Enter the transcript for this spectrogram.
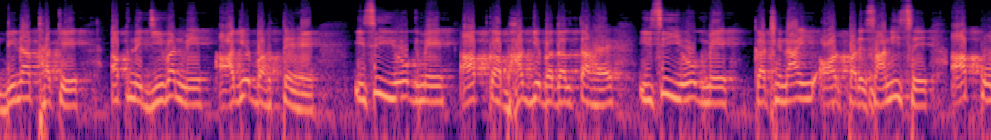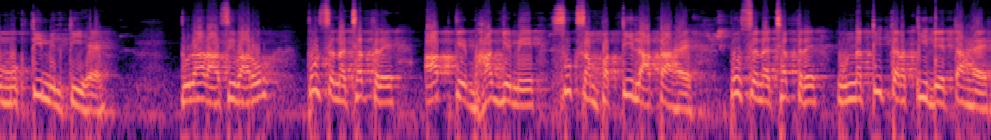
बिना थके अपने जीवन में आगे बढ़ते हैं। इसी योग में आपका भाग्य बदलता है, इसी योग में कठिनाई और परेशानी से आपको मुक्ति मिलती है। तुला राशि वालों, पुष्य नक्षत्र आपके भाग्य में सुख संपत्ति लाता है। पुष्य नक्षत्र उन्नति तरक्की देता है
